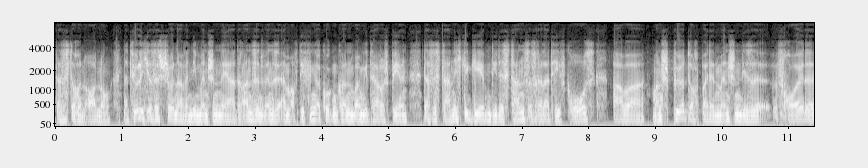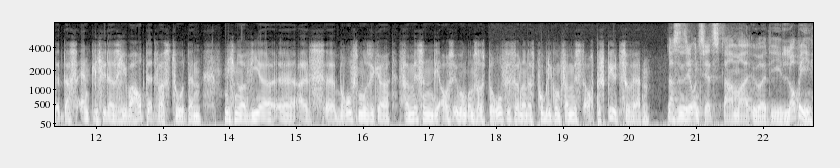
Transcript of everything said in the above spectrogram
das ist doch in Ordnung. Natürlich ist es schöner, wenn die Menschen näher dran sind, wenn sie einem auf die Finger gucken können beim Gitarre spielen. Das ist da nicht gegeben. Die Distanz ist relativ groß, aber man spürt doch bei den Menschen diese Freude, dass endlich wieder sich überhaupt etwas tut. Denn nicht nur wir äh, als äh, Berufsmusiker vermissen die Ausübung unseres Berufes, sondern das Publikum vermisst auch bespielt zu werden. Lassen Sie uns jetzt da mal über die Lobby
